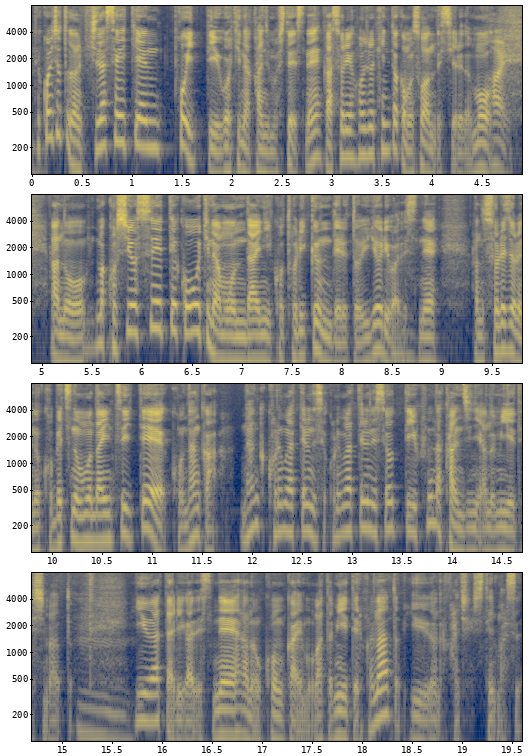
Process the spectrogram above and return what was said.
で、これちょっと岸田政権っぽいっていう動きな感じもしてですね、ガソリン補助金とかもそうなんですけれども、はい、あの、まあ、腰を据えてこう大きな問題にこう取り組んでるというよりはですね、あの、それぞれの個別の問題について、こうなんか、なんかこれもやってるんですよ、これもやってるんですよっていうふうな感じにあの見えてしまうというあたりがですね、あの、今回もまた見えてるかなというような感じがしています。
